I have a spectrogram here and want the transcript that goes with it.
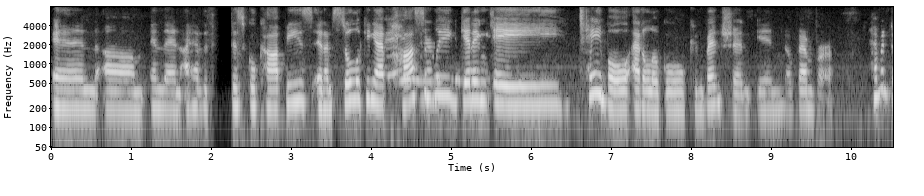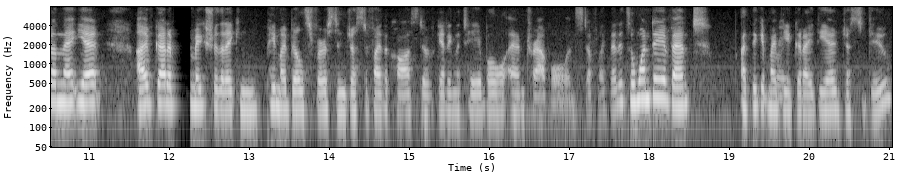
And um, and then I have the physical copies, and I'm still looking at possibly getting a table at a local convention in November. Haven't done that yet. I've got to make sure that I can pay my bills first and justify the cost of getting the table and travel and stuff like that. It's a one day event. I think it might right. be a good idea just to do.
